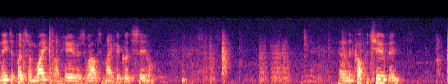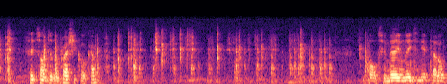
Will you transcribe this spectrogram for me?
need to put some weights on here as well to make a good seal. And the copper tubing fits onto the pressure cooker. Bolts in there you'll need to nip that up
